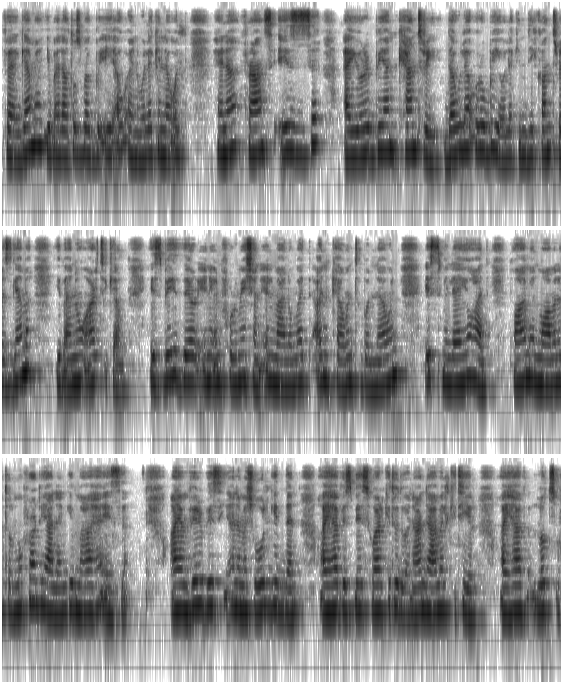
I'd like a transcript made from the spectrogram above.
فجمع يبقى لا تسبق بإيه أو أن ولكن لو قلت هنا France is a European country دولة أوروبية. ولكن دي countries جمع يبقى no article. Is space there any information. المعلومات uncountable noun اسم لا يعد. تعامل معاملة المفرد يعني نجيب معاها is. I am very busy. أنا مشغول جدا. I have space work to do. أنا عندي عمل كتير. I have lots of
